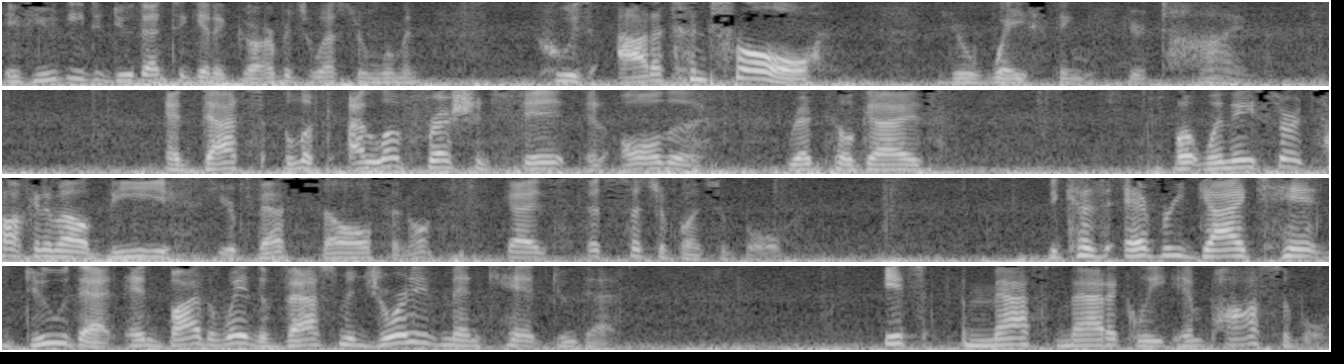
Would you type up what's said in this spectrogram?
if you need to do that to get a garbage Western woman who's out of control, you're wasting your time. And that's, look, I love Fresh and Fit and all the red pill guys. But when they start talking about be your best self and all, guys, that's such a bunch of bull. Because every guy can't do that. And by the way, the vast majority of men can't do that. It's mathematically impossible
